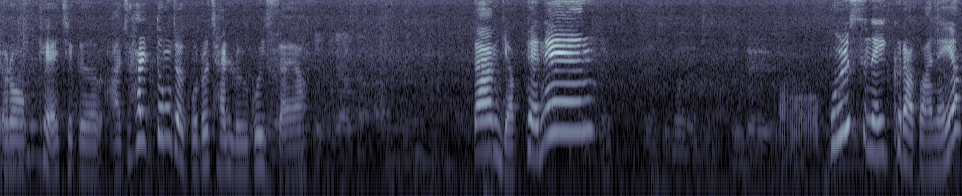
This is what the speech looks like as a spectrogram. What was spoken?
이렇게 지금 아주 활동적으로 잘 놀고 있어요. 그 다음 옆에는 어, 볼 스네이크라고 하네요.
